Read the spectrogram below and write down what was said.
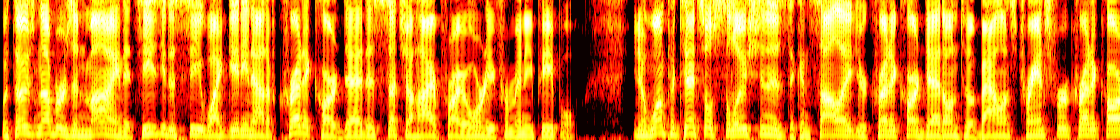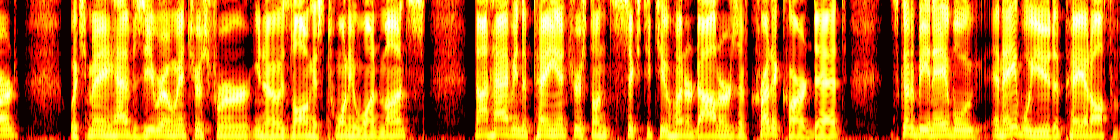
With those numbers in mind, it's easy to see why getting out of credit card debt is such a high priority for many people. You know, one potential solution is to consolidate your credit card debt onto a balance transfer credit card, which may have zero interest for, you know, as long as 21 months. Not having to pay interest on $6,200 of credit card debt, it's going to be enable enable you to pay it off,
